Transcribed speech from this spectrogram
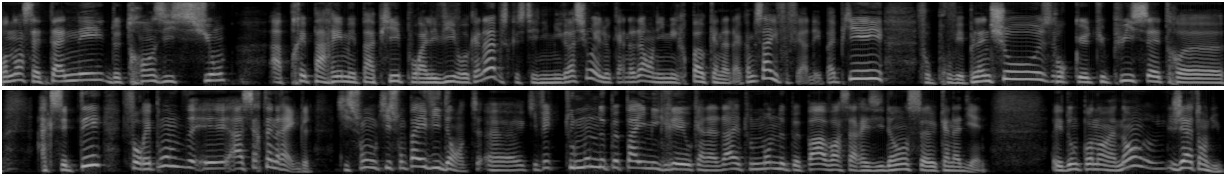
pendant cette année de transition à préparer mes papiers pour aller vivre au Canada, parce que c'était une immigration, et le Canada, on n'immigre pas au Canada comme ça, il faut faire des papiers, il faut prouver plein de choses, pour que tu puisses être euh, accepté, il faut répondre euh, à certaines règles qui sont, qui sont pas évidentes, euh, qui fait que tout le monde ne peut pas immigrer au Canada et tout le monde ne peut pas avoir sa résidence canadienne. Et donc pendant un an, j'ai attendu.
